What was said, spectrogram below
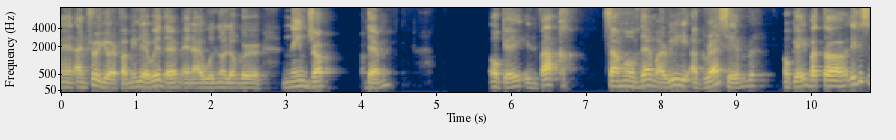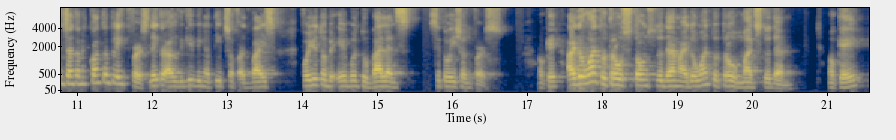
And I'm sure you are familiar with them, and I will no longer name drop them. Okay, in fact, some of them are really aggressive. Okay, but uh, ladies and gentlemen, contemplate first. Later, I'll be giving you tips of advice for you to be able to balance situation first. Okay, I don't want to throw stones to them. I don't want to throw muds to them. Okay,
